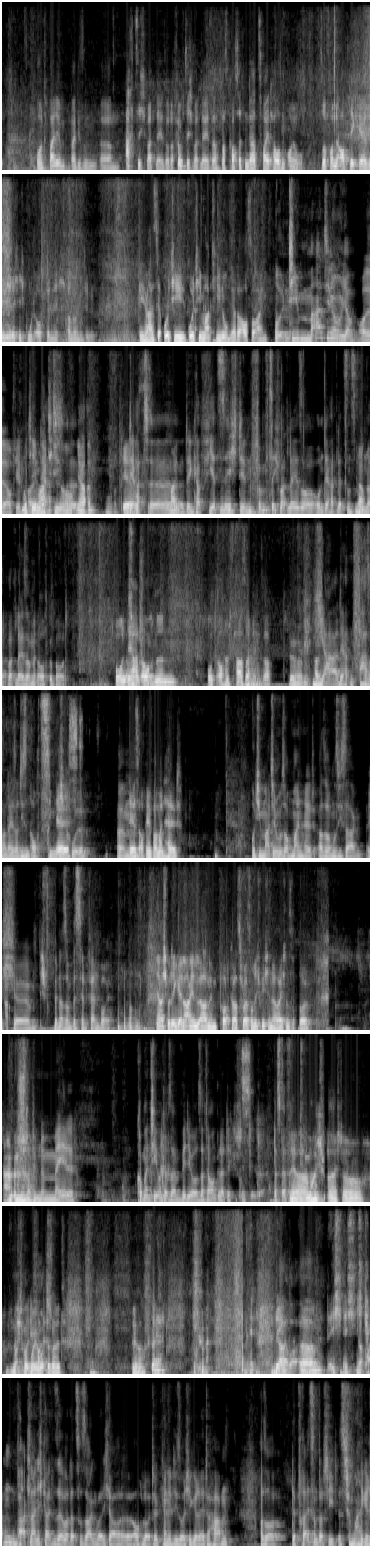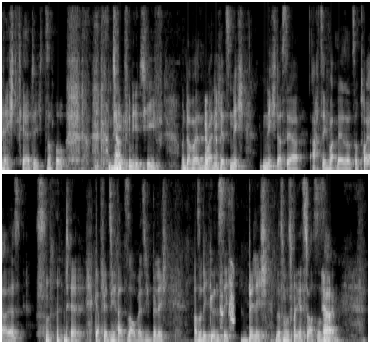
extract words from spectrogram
und bei, dem, bei diesem ähm, 80 Watt Laser oder 50 Watt Laser, was kostet denn da 2000 Euro? So von der Optik her sehen die richtig gut aus, finde ich. Also die, wie heißt der? Ulti, Ultimatinum, der hat doch auch so einen. Ultimatinum, jawohl, auf jeden Ultimatinum, Fall. Ultimatinum, ja. Der, der hat äh, den K40, mhm. den 50 Watt Laser und der hat letztens einen ja. 100 Watt Laser mit aufgebaut. Und das der hat auch einen, und auch einen Faserlaser. ja, der hat einen Faserlaser, die sind auch ziemlich der cool. Ist, ähm, der ist auf jeden Fall mein Held. Ultimatum ist auch mein Held, also muss ich sagen. Ich, äh, ich bin da so ein bisschen Fanboy. ja, ich würde ihn gerne einladen im Podcast. Ich weiß noch nicht, wie ich ihn erreichen soll. Schreib ihm eine Mail. Kommentier unter seinem Video. Sagt der Onkel hat dich geschickt. Das öffnet. Ja, mache ich vielleicht. Auch. Manchmal ich mal, die falschen. Ja. nee, nee, ja, aber ähm, ich, ich, ja. ich kann ein paar Kleinigkeiten selber dazu sagen, weil ich ja äh, auch Leute kenne, die solche Geräte haben. Also der Preisunterschied ist schon mal gerechtfertigt, so ja. definitiv. Und dabei meine ich jetzt nicht, nicht, dass der 80 Watt Laser zu teuer ist. der K40 halt saumäßig billig. Also nicht günstig, billig. Das muss man jetzt auch so sagen.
